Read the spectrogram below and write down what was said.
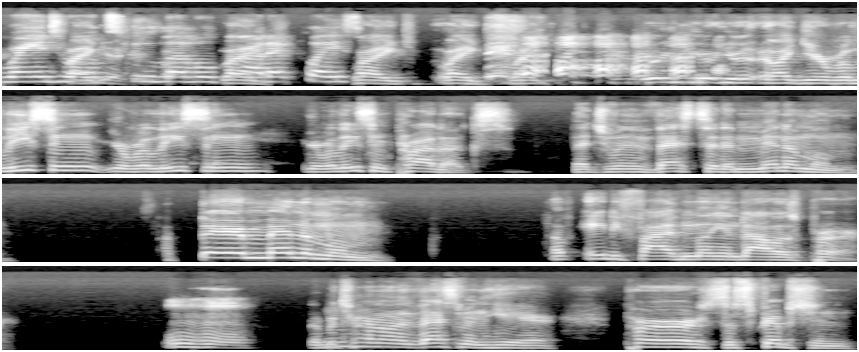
Wayne's World Like- two level like- product placement? Like, like, like, you're, you're, you're like you're releasing, you're releasing, you're releasing products that you invested a minimum, a bare minimum of eighty-five million dollars per. Mhm. The return on investment here per subscription,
